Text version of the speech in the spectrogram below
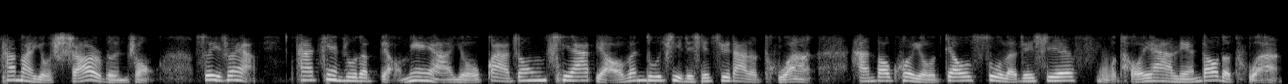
它呢有十二吨重。所以说呀。它建筑的表面呀，有挂钟、气压表、温度计这些巨大的图案，还包括有雕塑了这些斧头呀、镰刀的图案。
